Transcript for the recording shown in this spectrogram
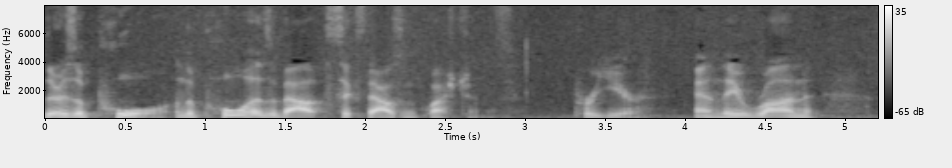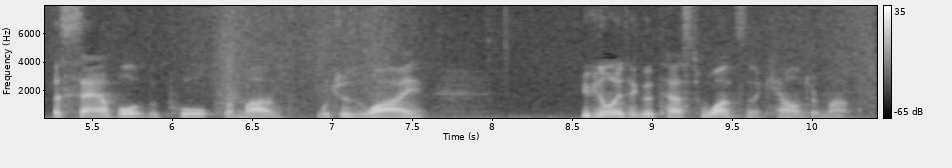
There's a pool, and the pool has about 6,000 questions per year. And they run a sample of the pool per month, which is why you can only take the test once in a calendar month.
